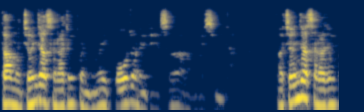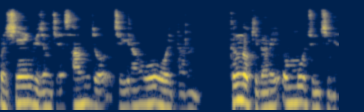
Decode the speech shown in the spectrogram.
다음은 전자선화증권 등의 보존에 대해서 알아보겠습니다. 어, 전자선화증권 시행규정 제3조 제1항 5호에 따른 등록기관의 업무 준칙에는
